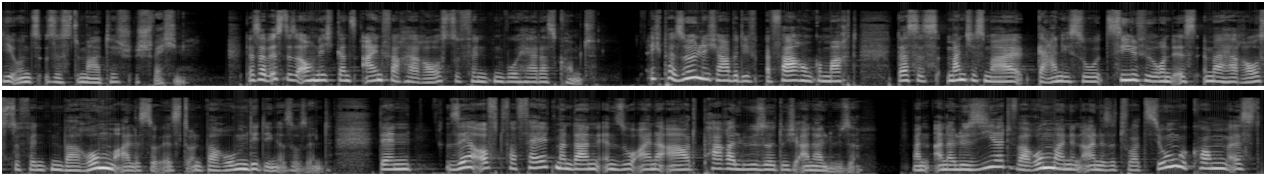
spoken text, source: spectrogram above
die uns systematisch schwächen. Deshalb ist es auch nicht ganz einfach herauszufinden, woher das kommt. Ich persönlich habe die Erfahrung gemacht, dass es manches Mal gar nicht so zielführend ist, immer herauszufinden, warum alles so ist und warum die Dinge so sind. Denn sehr oft verfällt man dann in so eine Art Paralyse durch Analyse. Man analysiert, warum man in eine Situation gekommen ist,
